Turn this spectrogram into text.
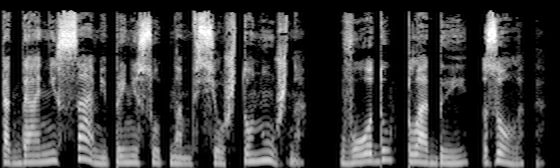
тогда они сами принесут нам все, что нужно — воду, плоды, золото.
